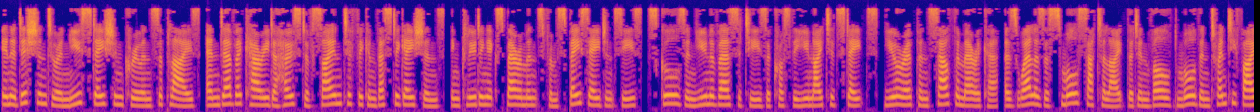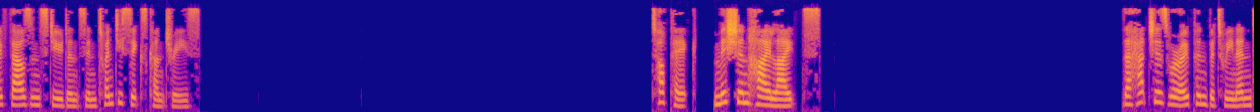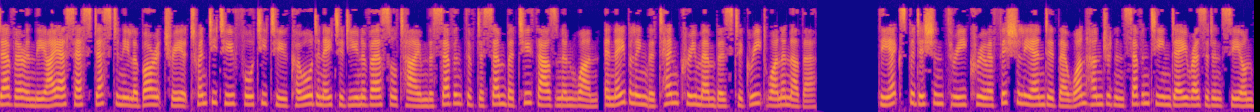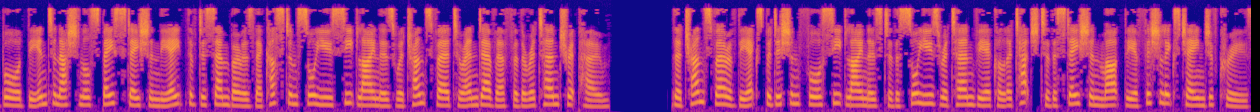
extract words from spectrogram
In addition to a new station crew and supplies, Endeavour carried a host of scientific investigations, including experiments from space agencies, schools and universities across the United States, Europe and South America, as well as a small satellite that involved more than 25,000 students in 26 countries. Mission highlights The hatches were opened between Endeavour and the ISS Destiny Laboratory at 2242 Coordinated Universal Time 7 December 2001, enabling the ten crew members to greet one another. The Expedition 3 crew officially ended their 117-day residency on board the International Space Station 8 December as their custom Soyuz seat liners were transferred to Endeavour for the return trip home. The transfer of the Expedition 4 seat liners to the Soyuz return vehicle attached to the station marked the official exchange of crews.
